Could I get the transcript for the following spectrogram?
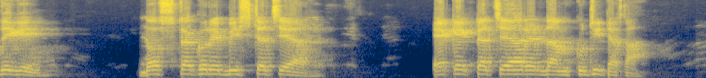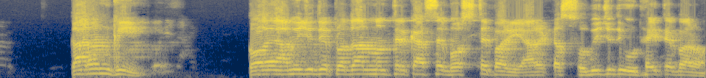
দিকে দশটা করে বিশটা চেয়ার এক একটা চেয়ারের দাম কোটি টাকা। কারণ কি? কয়, আমি যদি প্রধানমন্ত্রীর কাছে বসতে পারি, আর একটা ছবি যদি উঠাইতে পারো,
